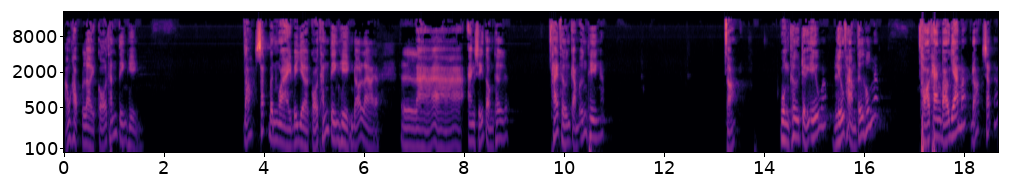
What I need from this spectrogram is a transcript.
Ông học lời cổ thánh tiên hiền. Đó sách bên ngoài bây giờ cổ thánh tiên hiền đó là là à, an sĩ toàn thư. Thái thượng cảm ứng thiên á đó. quần thư trừ yếu á, liễu phàm tứ huấn á, thọ khang bảo giám đó, đó sách đó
